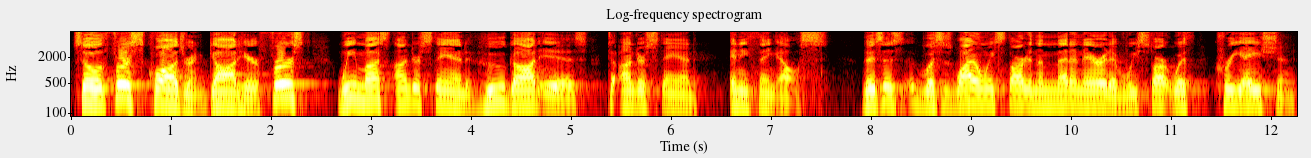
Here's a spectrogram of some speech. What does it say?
So, first quadrant, God here. First, we must understand who God is to understand anything else. This is, this is why when we start in the meta narrative, we start with creation.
